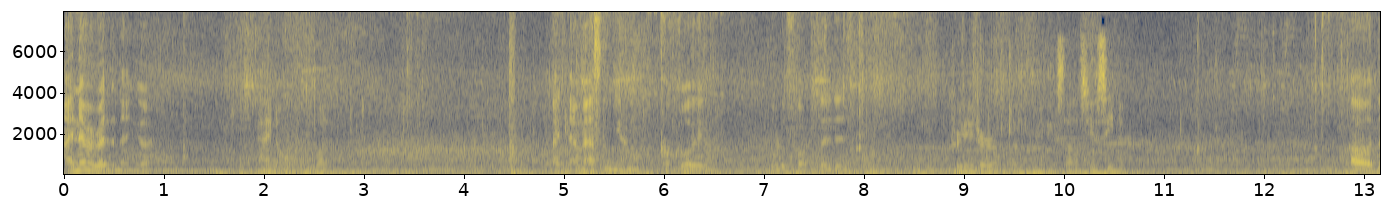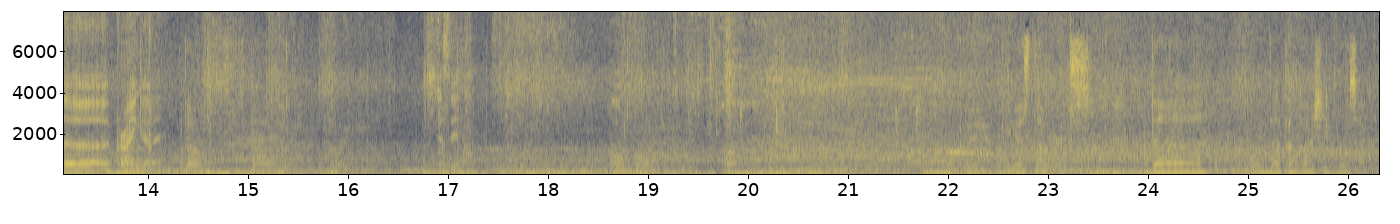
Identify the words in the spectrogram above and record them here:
I never read the manga. I know, but I, I'm asking you who Kokoi, who the fuck that is. creator of the breathing styles, you've seen him. Oh, the crying guy. The, the, Is he? oh. Oh. Okay, I guess that works. The, oh, the Kakashi voice actor.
